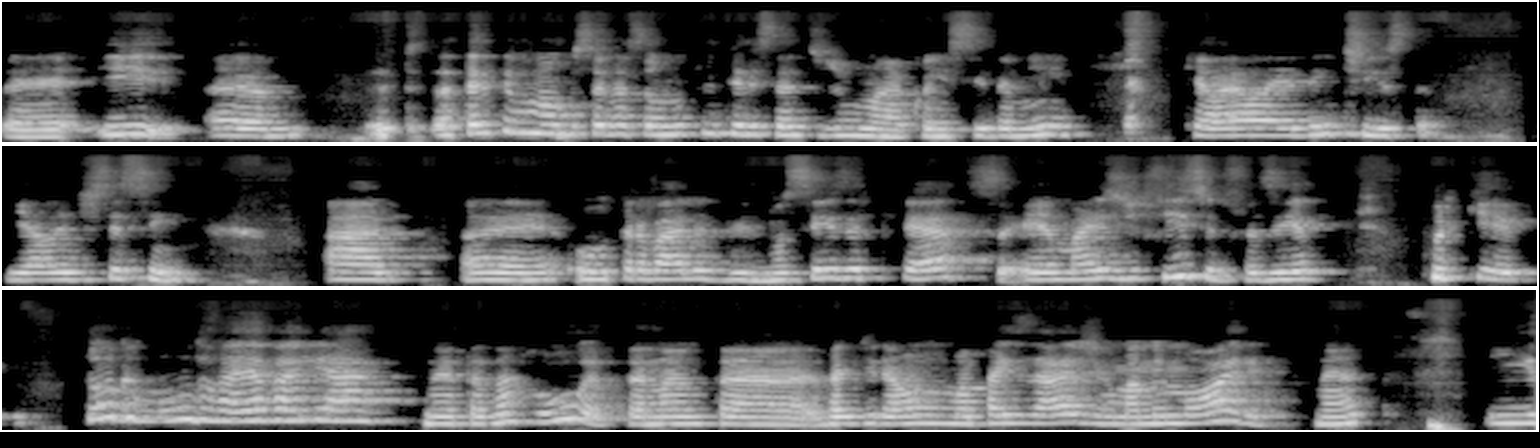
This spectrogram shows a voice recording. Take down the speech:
é, e é, até teve uma observação muito interessante de uma conhecida minha, que ela é dentista, e ela disse assim: a, é, o trabalho de vocês arquitetos é mais difícil de fazer, porque todo mundo vai avaliar, né? Tá na rua, tá, na, tá vai virar uma paisagem, uma memória, né? E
